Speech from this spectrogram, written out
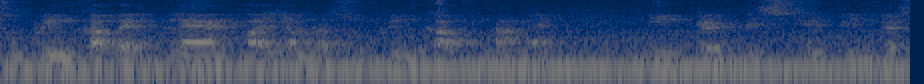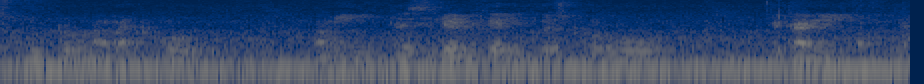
সুপ্রিম কাপের প্ল্যান হয় যে আমরা সুপ্রিম কাপ নামে inter district inter school tournament করব আমি প্রেসিডেন্টকে রিকোয়েস্ট করব এটা নিয়ে কথা।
